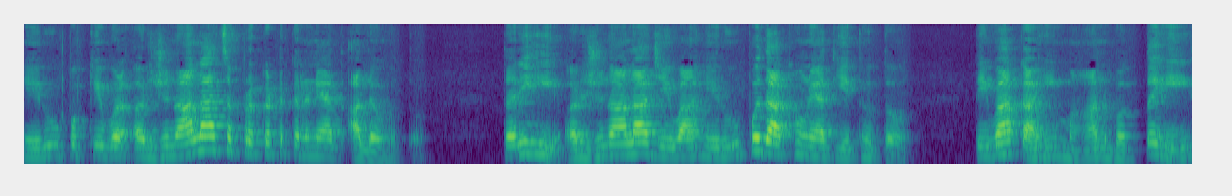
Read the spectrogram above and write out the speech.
हे रूप केवळ अर्जुनालाच प्रकट करण्यात आलं होतं. तरीही अर्जुनाला जेव्हा हे रूप दाखवण्यात येत होतं तेव्हा काही महान भक्तही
